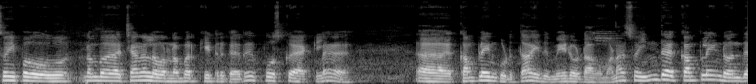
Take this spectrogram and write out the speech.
ஸோ இப்போது நம்ம சேனலில் ஒரு நபர் கேட்டிருக்காரு. போஸ்கோ ஆக்டில் கம்ப்ளைண்ட் கொடுத்தா இது மேட் அவுட் ஆகுமானா? ஸோ இந்த கம்ப்ளைண்ட் வந்த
